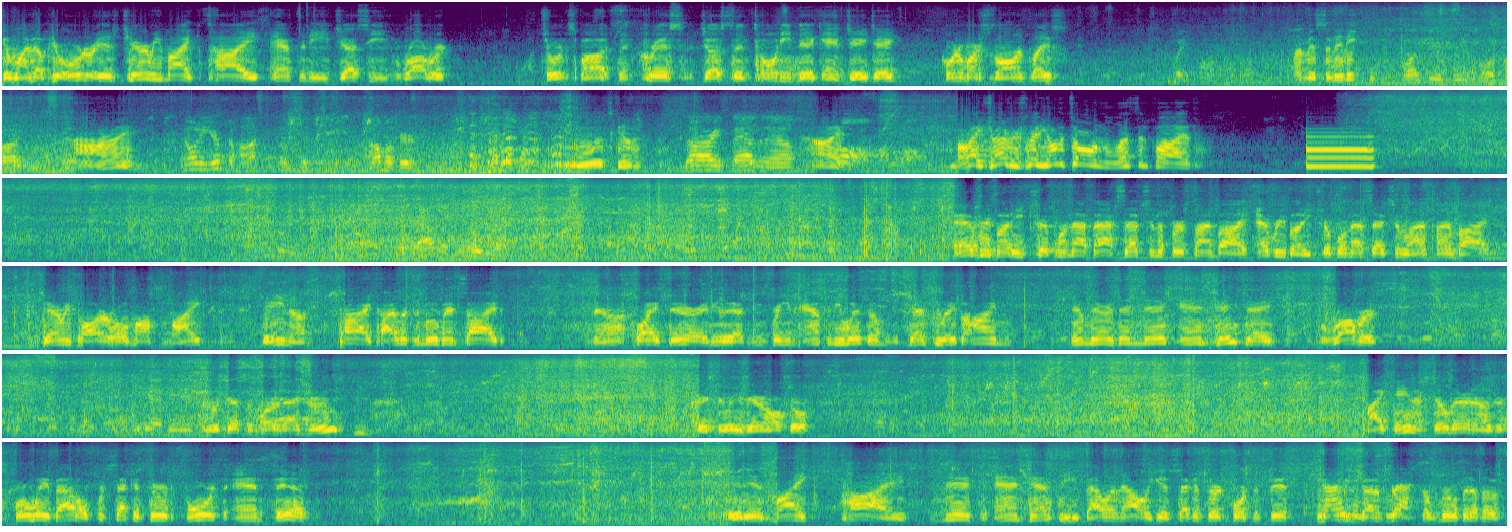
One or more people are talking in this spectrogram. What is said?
Good line up. Your order is Jeremy, Mike, Ty, Anthony, Jesse, Robert, Jordan Spot, then Chris, Justin, Tony, Nick, and JJ. Corner marshals all in place. Wait, hold on. Am I missing any? One, two, three, four, five, six, seven. All right. Tony, you're behind. Oh. I'm up here. Let's get them. Sorry, spazzing out. All right. All right, drivers ready on the tone. Less than five. Everybody tripling that back section the first time by. Everybody tripling that section last time by. Jeremy Potter holding off Mike, Dana, Ty. Ty looking to move inside. Not quite there, and he's bringing Anthony with him. Jesse right behind him there. Then Nick and JJ. Robert. Know Justin's part of that group. Kristen Lee's there also. Mike Dana still there now. There's a four-way battle for second, third, fourth, and fifth. It is Mike, Ty, Nick, and Jesse battling out against second, third, fourth, and fifth. Jeremy's got himself left. a little bit of a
